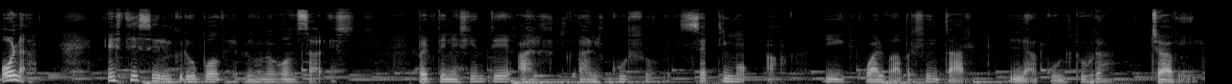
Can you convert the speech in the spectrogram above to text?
Hola, este es el grupo de Bruno González, perteneciente al, curso de séptimo A y cual va a presentar la cultura chavín.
